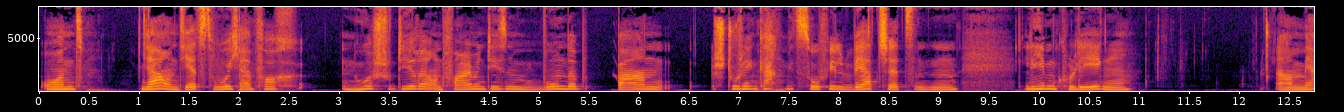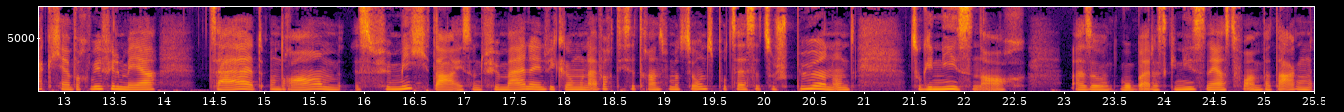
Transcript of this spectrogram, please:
Und ja, und jetzt, wo ich einfach nur studiere und vor allem in diesem wunderbaren Studiengang mit so viel wertschätzenden, lieben Kollegen, äh, merke ich einfach, wie viel mehr Zeit und Raum es für mich da ist und für meine Entwicklung und einfach diese Transformationsprozesse zu spüren und zu genießen auch. Also, wobei das Genießen erst vor ein paar Tagen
